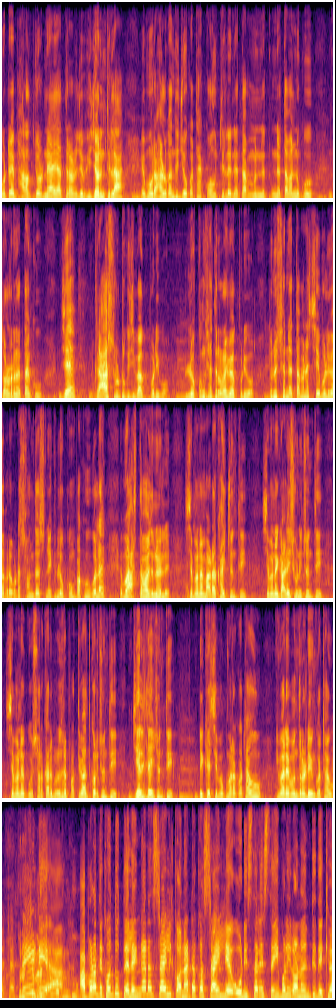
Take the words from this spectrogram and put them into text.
ଗୋଟେ ଭାରତ ଯେଉଁ ନ୍ୟାୟ ଯାତ୍ରାର ଯେଉଁ ଭିଜନ ଥିଲା ଏବଂ ରାହୁଲ ଗାନ୍ଧୀ ଯେଉଁ କଥା କହୁଥିଲେ ନେତା ନେତାମାନଙ୍କୁ ଦଳର ନେତାଙ୍କୁ ଯେ ଗ୍ରାସ୍ ରୁଟ୍କୁ ଯିବାକୁ ପଡ଼ିବ ଲୋକଙ୍କ ସାଥିରେ ରହିବାକୁ ପଡ଼ିବ ତେଣୁ ସେ ନେତାମାନେ ସେଭଳି ଭାବରେ ଗୋଟେ ସନ୍ଦେଶ ନେଇକି ଲୋକଙ୍କ ପାଖକୁ ଗଲେ ଏବଂ ଆସ୍ଥାଭାଜନ ହେଲେ ସେମାନେ ମାଡ଼ ଖାଇଛନ୍ତି ସେମାନେ ଗାଳି ଶୁଣିଛନ୍ତି ସେମାନେ ସରକାର ବିରୁଦ୍ଧରେ ପ୍ରତିବାଦ କରିଛନ୍ତି ଜେଲ୍ ଯାଇଛନ୍ତି ଡିକେ ଶିବକୁମାର କଥା ହଉ କିମ୍ବା ରେବନ୍ତ ରେଡ୍ଡୀଙ୍କ କଥା ହଉ ଆପଣ ଦେଖନ୍ତୁ তেলেঙ্গানা স্টাইল কর্ণাটক স্টাইলে ওড়শার সেইভাবে রণনীতি দেখা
